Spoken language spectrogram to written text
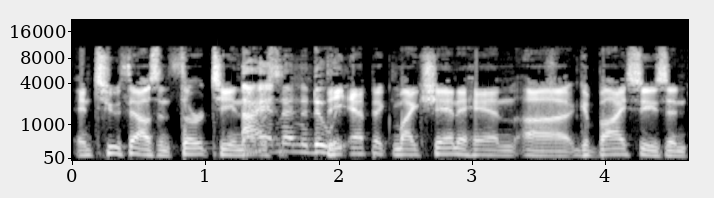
in 2013. That I had was nothing to do the with it. epic Mike Shanahan uh, goodbye season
